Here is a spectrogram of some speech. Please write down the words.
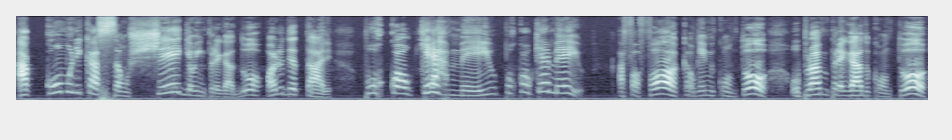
a comunicação chegue ao empregador, olha o detalhe, por qualquer meio, por qualquer meio a fofoca, alguém me contou, o próprio empregado contou,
